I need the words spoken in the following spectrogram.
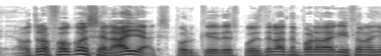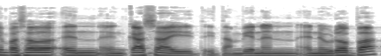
eh, otro foco es el Ajax, porque después de la temporada que hizo el año pasado en, en casa y, también en, Europa,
